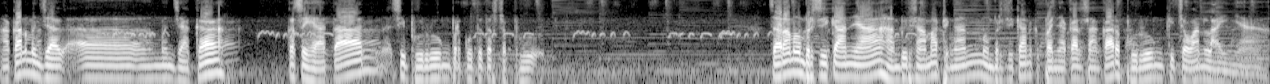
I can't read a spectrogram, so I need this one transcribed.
akan menjaga, uh, menjaga kesehatan si burung perkutut tersebut. Cara membersihkannya hampir sama dengan membersihkan kebanyakan sangkar burung kicauan lainnya.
